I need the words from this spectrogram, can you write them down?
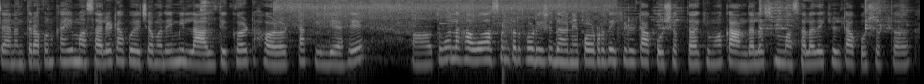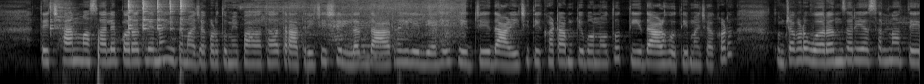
त्यानंतर आपण काही मसाले टाकू याच्यामध्ये मी लाल तिखट हळद टाकलेली आहे. तुम्हाला हवं असेल तर थोडीशी धने पावडर देखील टाकू शकता किंवा कांदा लसूण मसाला देखील टाकू शकता. ते छान मसाले परतले ना इथं माझ्याकडे तुम्ही पाहत आहात. रात्रीची शिल्लक डाळ राहिलेली आहे. हे जी डाळीची तिखट आमटी बनवतो ती डाळ होती माझ्याकडं. तुमच्याकडं वरण जरी असेल ना ते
